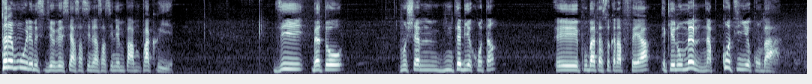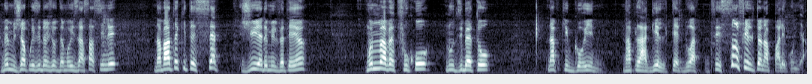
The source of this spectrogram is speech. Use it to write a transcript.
tedem mouri de mesi Djeve, si asasine, asasine, mpa kriye. Di, beto, moun chè E pou batasyon kat ap fè ya, e ke nou mèm nap kontinye komba. Mèm Jean-Président Jovden Moïse nan batè ki te 7 juye 2021, mèm avèk Foucault, nou di beto, nap kip goyin, nap la gil, tèt doat, se san filte nap pale koun ya.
